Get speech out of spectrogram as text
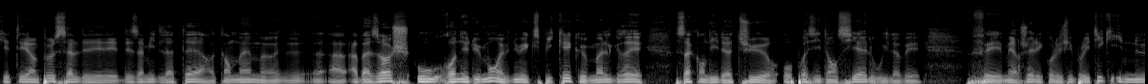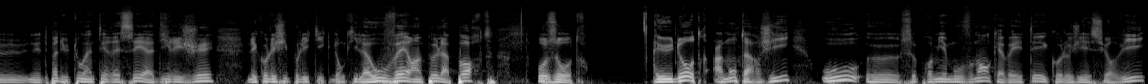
qui était un peu celle des, Amis de la Terre, quand même, euh, à, Bazoches, où René Dumont est venu expliquer que malgré sa candidature au présidentiel, où il avait fait émerger l'écologie politique, il n'était pas du tout intéressé à diriger l'écologie politique. Donc il a ouvert un peu la porte aux autres et une autre à Montargis, où euh, ce premier mouvement qui avait été écologie et survie,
